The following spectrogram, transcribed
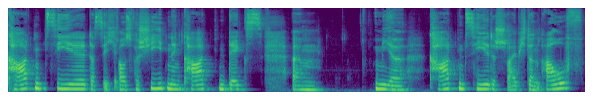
Karten ziehe, dass ich aus verschiedenen Kartendecks ähm, mir Karten ziehe. Das schreibe ich dann auf.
